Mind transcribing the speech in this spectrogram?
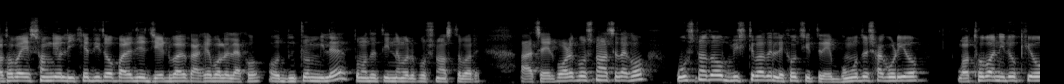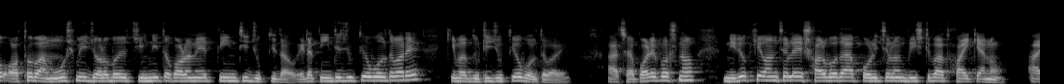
অথবা এর সঙ্গে লিখে দিতেও পারে যে জেড বায়ু কাকে বলে লেখো, ও দুটো মিলে তোমাদের তিন নম্বরের প্রশ্ন আসতে পারে। আচ্ছা এরপরে প্রশ্ন আছে, দেখো, উষ্ণতা ও বৃষ্টিপাতের লেখচিত্রে ভূমধ্যসাগরীয় অথবা নিরক্ষীয় অথবা মৌসুমী জলবায়ু চিহ্নিতকরণের তিনটি যুক্তি দাও। এটা তিনটি যুক্তিও বলতে পারে, কিংবা দুটি যুক্তিও বলতে পারে। আচ্ছা পরের প্রশ্ন, নিরক্ষীয় অঞ্চলে সর্বদা পরিচলন বৃষ্টিপাত হয় কেন? আর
